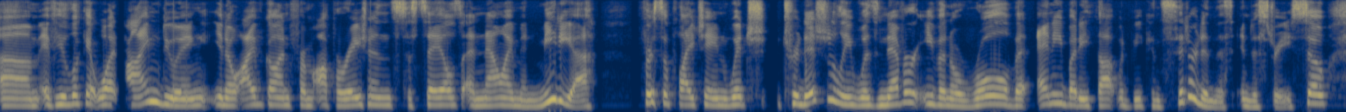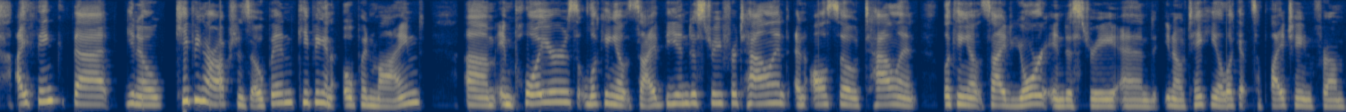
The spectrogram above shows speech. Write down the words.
Um, if you look at what I'm doing, you know, I've gone from operations to sales and now I'm in media for supply chain, which traditionally was never even a role that anybody thought would be considered in this industry. So I think that, you know, keeping our options open, keeping an open mind, um, employers looking outside the industry for talent and also talent looking outside your industry and you know taking a look at supply chain from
